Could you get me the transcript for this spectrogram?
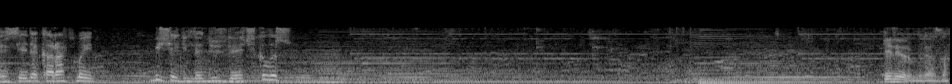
Enseyi de karartmayın. Bir şekilde düzlüğe çıkılır. Geliyorum birazdan.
